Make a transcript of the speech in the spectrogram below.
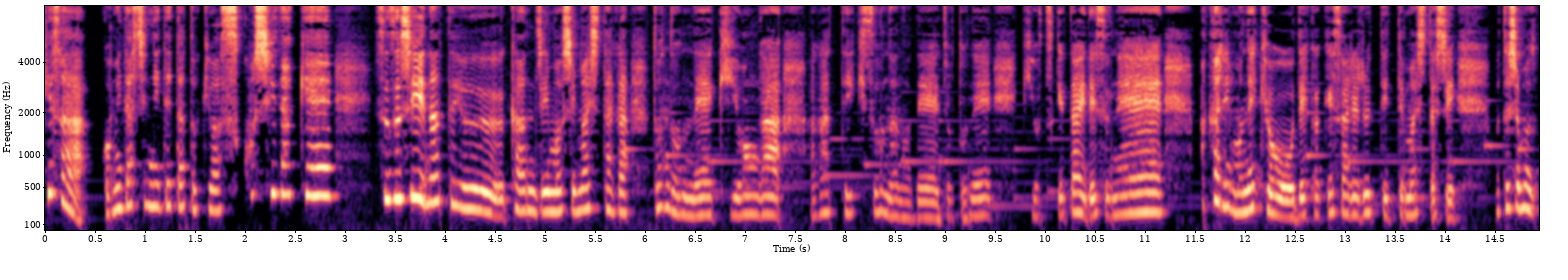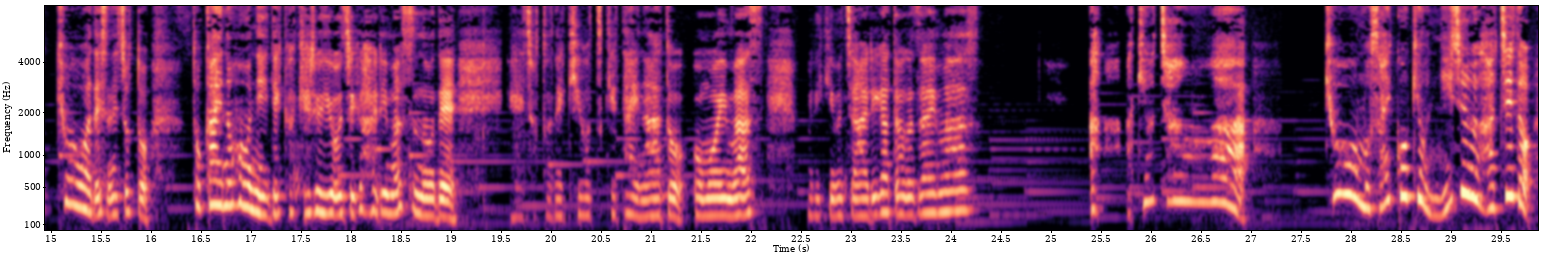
今朝ゴミ出しに出た時は少しだけ涼しいなという感じもしましたが、どんどんね、気温が上がっていきそうなので、ちょっとね、気をつけたいですね。あかりもね、今日お出かけされるって言ってましたし、私も今日はですね、ちょっと都会の方に出かける用事がありますので、えー、ちょっとね、気をつけたいなと思います。森キムちゃんありがとうございます。あ、あきおちゃんは、今日も最高気温28度。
